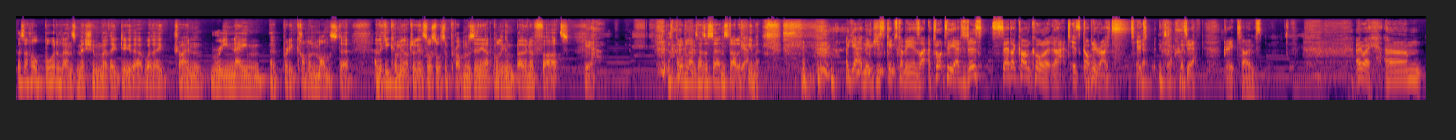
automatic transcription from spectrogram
There's a whole Borderlands mission where they do that, where they try and rename a pretty common monster, and they keep coming up against all sorts of problems, and they end up calling them boner farts. Yeah. Because Borderlands has a certain style of Yeah. humour. Yeah, and it just keeps coming in. It's like, I talked to the editors, said I can't call it that. It's copyrighted. Yeah, exactly. yeah, great times. Anyway, um,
